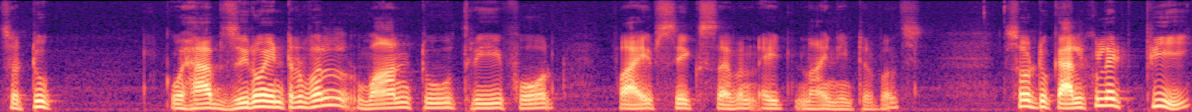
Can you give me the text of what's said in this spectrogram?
So, to we have 0 interval 1, 2, 3, 4, 5, 6, 7, 8, 9 intervals. So, to calculate P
